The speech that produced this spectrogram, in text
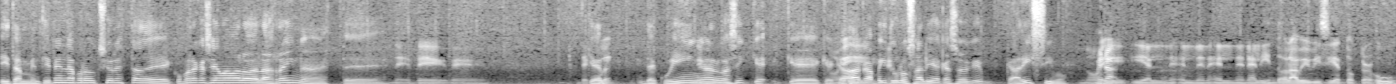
y también tienen la producción esta de, ¿cómo era que se llamaba lo de las reinas? Este, de, de, de, de que era- Queen. de Queen, De- algo así, que, que, que No, cada y- capítulo salía que eso es carísimo. No, Mira. y, y el, el, el, el nene lindo de la BBC es Doctor Who.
